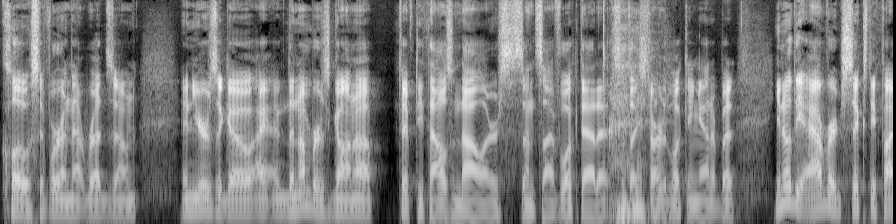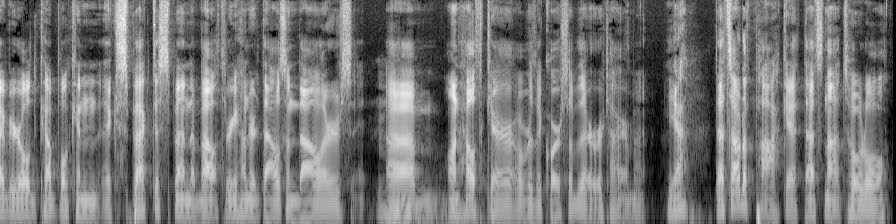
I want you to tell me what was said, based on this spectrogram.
close, if we're in that red zone, and years ago, I, the number's gone up fifty thousand dollars since I've looked at it, since I started looking at it. But you know, the average sixty-five year old couple can expect to spend about three hundred thousand dollars um, on healthcare over the course of their retirement. yeah. That's out of pocket. That's not total.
